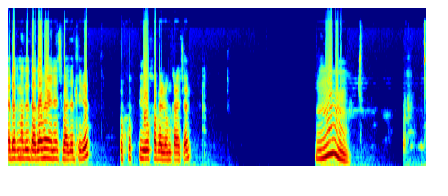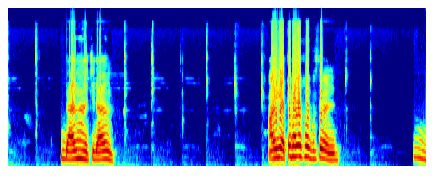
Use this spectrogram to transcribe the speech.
এটা তোমাদের দাদা ভাই এনেছে বাজার থেকে। খুব প্রিয় খাবার লঙ্কার আচার। হুম। দারুণ হয়েছে, দারুণ। আর এত ভালো খাবার বুঝতে হুম।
